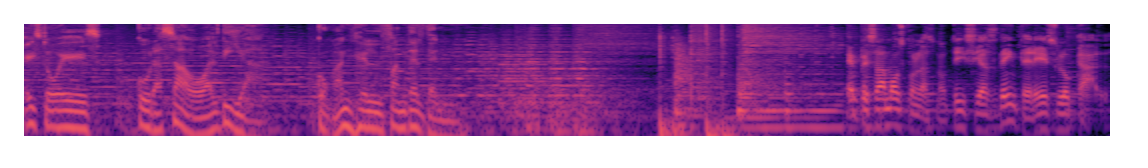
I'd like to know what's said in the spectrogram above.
Esto es Curazao al día con Ángel Van Delden. Empezamos con las noticias de interés local.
